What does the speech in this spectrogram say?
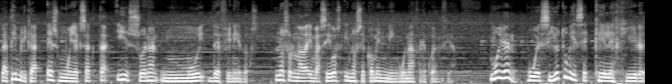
La tímbrica es muy exacta y suenan muy definidos. No son nada invasivos y no se comen ninguna frecuencia. Muy bien, pues si yo tuviese que elegir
